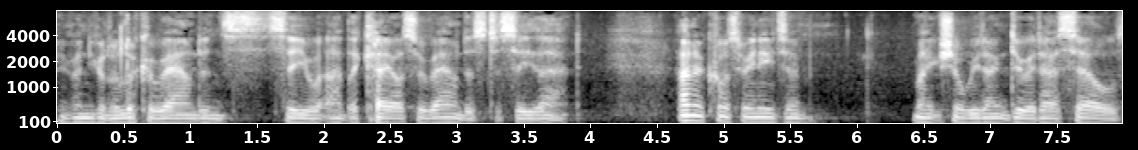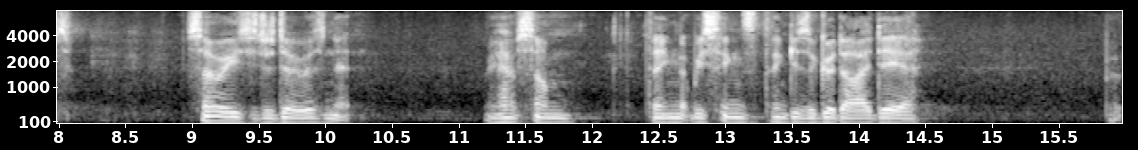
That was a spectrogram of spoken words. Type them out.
We've only got to look around and see uh, the chaos around us to see that. And of course, we need to make sure we don't do it ourselves. So easy to do, isn't it? We have something that we think is a good idea, but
